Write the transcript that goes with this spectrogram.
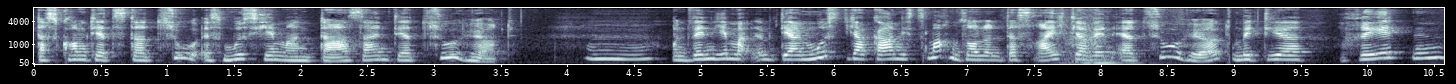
Das kommt jetzt dazu. Es muss jemand da sein, der zuhört. Mhm. Und wenn jemand, der muss ja gar nichts machen, sondern das reicht ja, wenn er zuhört. Mit dir reden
